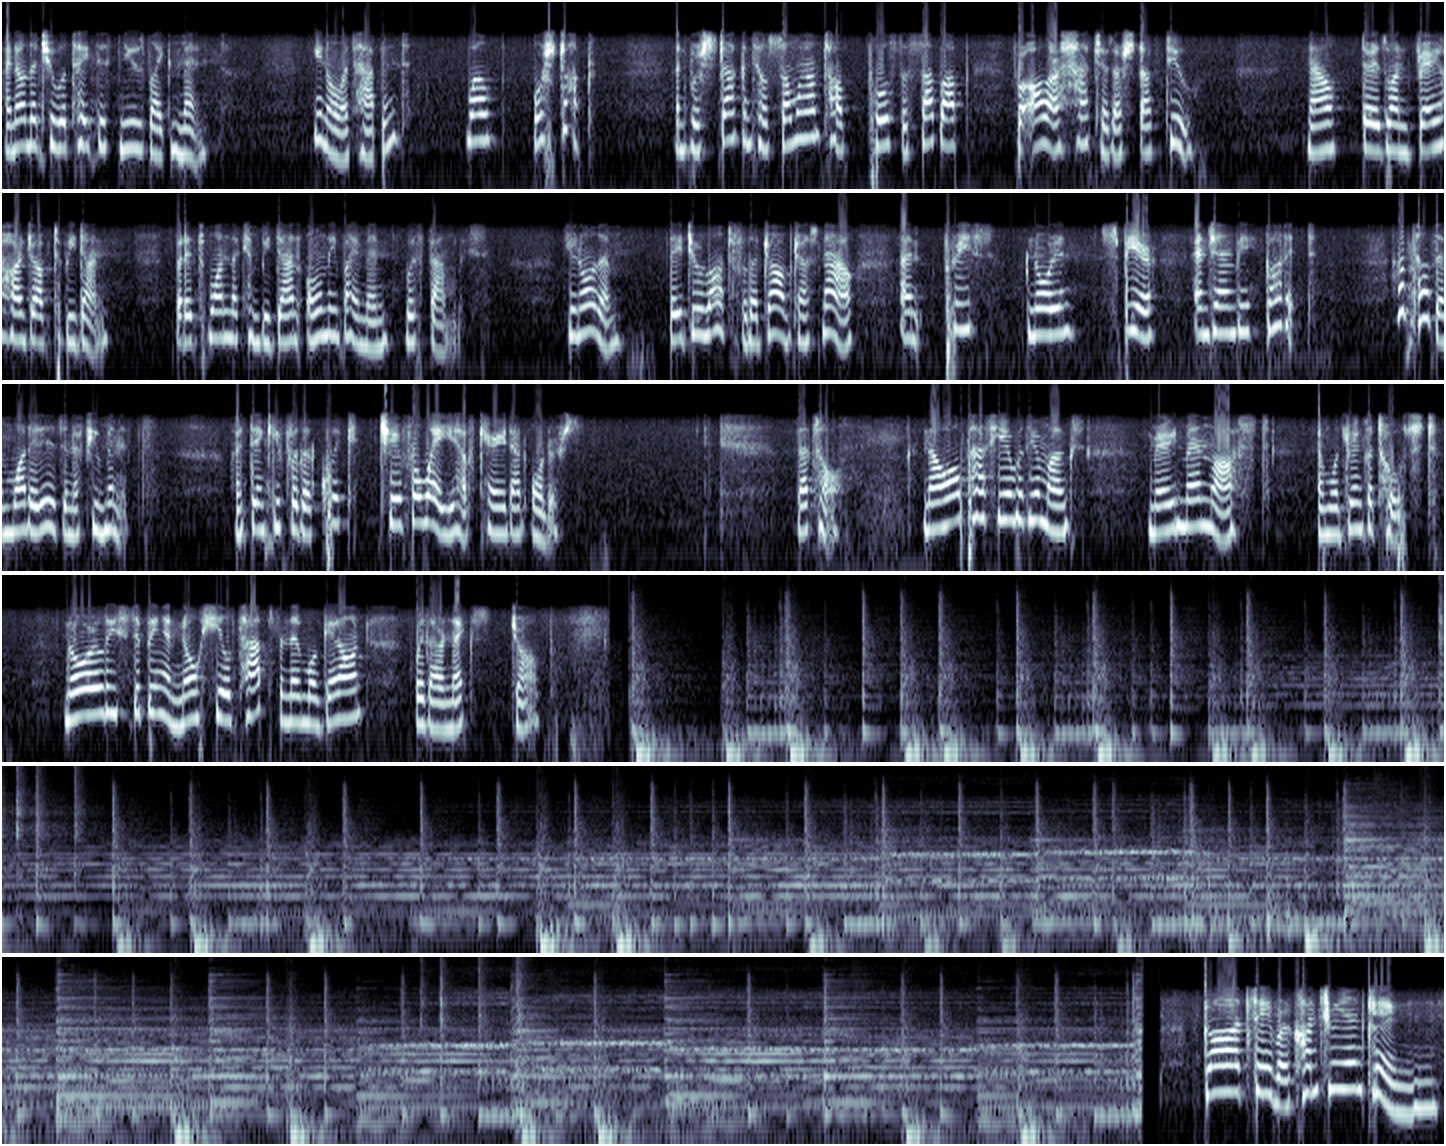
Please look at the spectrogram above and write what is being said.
I know that you will take this news like men. You know what's happened. Well, we're stuck. And we're stuck until someone on top pulls the sub up, for all our hatches are stuck too. Now, there is one very hard job to be done, but it's one that can be done only by men with families. You know them. They drew lots for the job just now, and Priest, Norden, Spear, and Janby got it. I'll tell them what it is in a few minutes. I thank you for the quick, cheerful way you have carried out orders. That's all. Now all pass here with your mugs, married men lost, and we'll drink a toast. No early sipping and no heel taps, and then we'll get on with our next job. God save our country and king.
